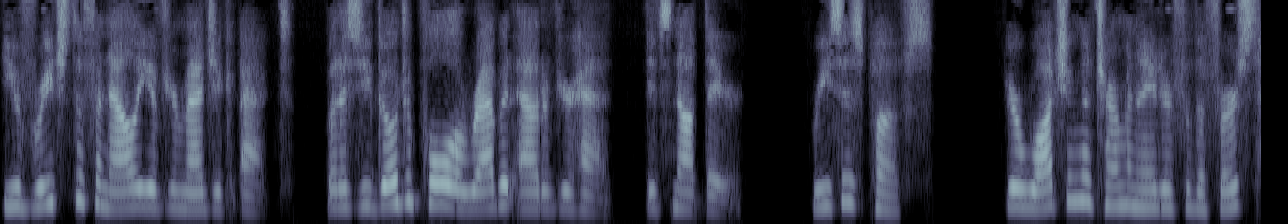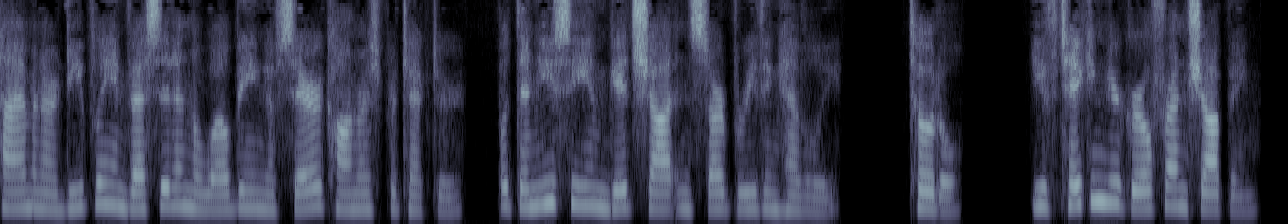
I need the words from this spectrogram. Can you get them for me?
You've reached the finale of your magic act, but as you go to pull a rabbit out of your hat, it's not there. Reese's Puffs. You're watching The Terminator for the first time and are deeply invested in the well-being of Sarah Connor's protector, but then you see him get shot and start breathing heavily. Total. You've taken your girlfriend shopping,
